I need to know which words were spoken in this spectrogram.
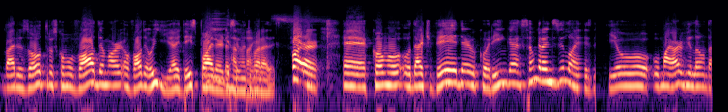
vários outros, como Voldemort. O Voldemort ui, aí dei spoiler Ih, da segunda rapaz. temporada. Spoiler! É, como o Darth Vader, o Coringa, são grandes vilões. Né? E o, o maior vilão da,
